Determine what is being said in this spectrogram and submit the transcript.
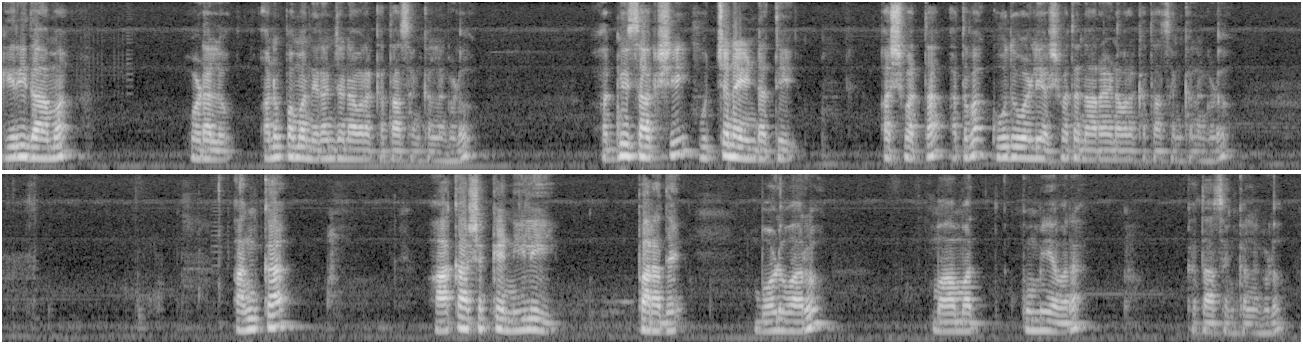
ಗಿರಿಧಾಮ, ಒಡಲು. ಅನುಪಮ ನಿರಂಜನ ಅವರ ಕಥಾ ಸಂಕಲನಗಳು. ಅಗ್ನಿಸಾಕ್ಷಿ ಉಚ್ಚನ ಹೆಂಡತಿ. ಅಶ್ವತ್ಥ ಅಥವಾ ಕೂದುವಳ್ಳಿ ಅಶ್ವತ್ಥ ನಾರಾಯಣವರ ಕಥಾ ಸಂಕಲನಗಳು. ಅಂಕ, ಆಕಾಶಕ್ಕೆ ನೀಲಿ ಪರದೆ, ಬೋಳುವಾರು ಮೊಹಮ್ಮದ್ ಕುಮಿಯವರ ಕಥಾ ಸಂಕಲನಗಳು.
